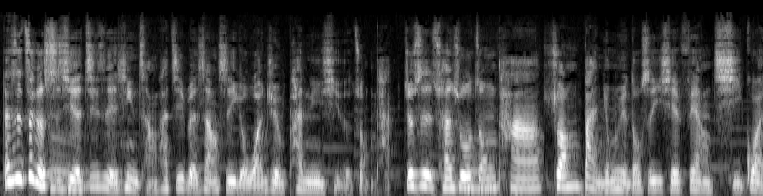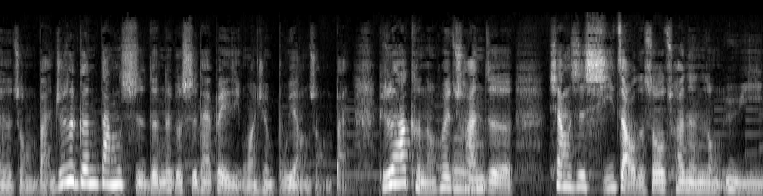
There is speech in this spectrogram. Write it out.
但是这个时期的织田信长，他基本上。是一个完全叛逆期的状态，就是传说中他装扮永远都是一些非常奇怪的装扮，就是跟当时的那个时代背景完全不一样的装扮。比如说他可能会穿着像是洗澡的时候穿的那种浴衣，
